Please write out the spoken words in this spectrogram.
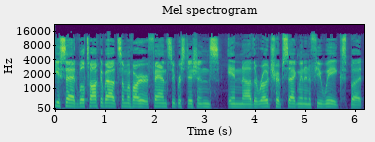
you said, we'll talk about some of our fan superstitions in uh, the road trip segment in a few weeks. But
